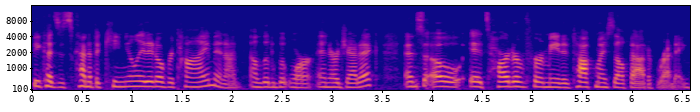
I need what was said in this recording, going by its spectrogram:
because it's kind of accumulated over time and I'm a little bit more energetic. And so it's harder for me to talk myself out of running.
